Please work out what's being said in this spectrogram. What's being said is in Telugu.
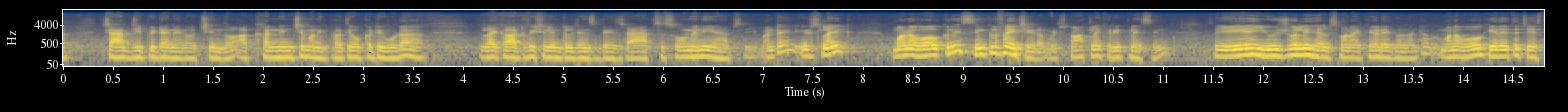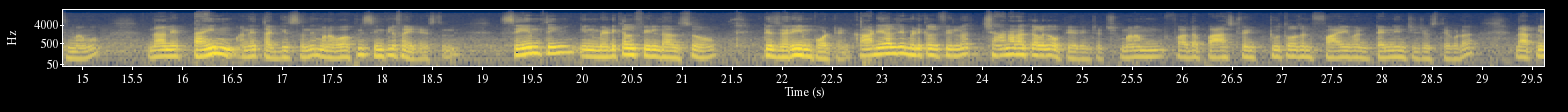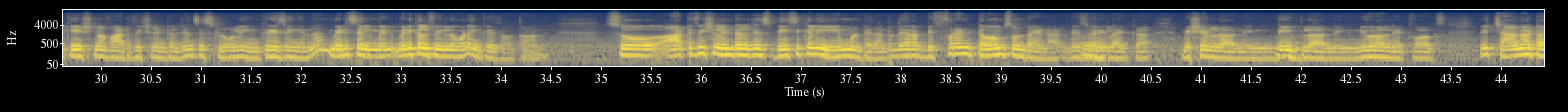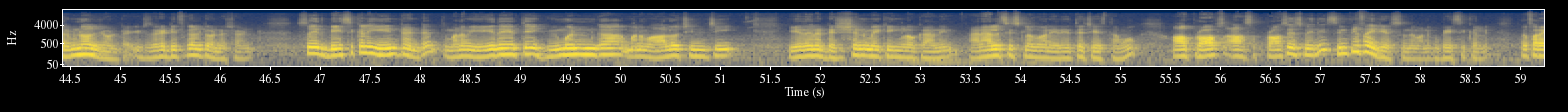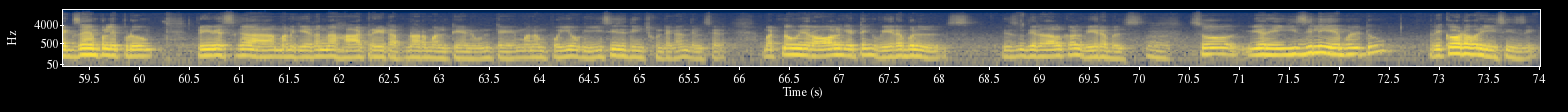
చాట్ జీపీటీ అనేది వచ్చిందో అక్కడి నుంచి మనకి ప్రతి ఒక్కటి కూడా like artificial intelligence based apps so many apps అంటే ఇట్స్ లైక్ మన వర్క్ని సింప్లిఫై చేయడం. It's not like replacing so AI usually helps మన ఎక్కడ అంటే మన వర్క్ ఏదైతే చేస్తున్నామో దాని టైం అనేది తగ్గిస్తుంది మన వర్క్ని సింప్లిఫై చేస్తుంది. Same thing in medical field also it is very important. Cardiology medical ఫీల్డ్లో చాలా రకాలుగా ఉపయోగించవచ్చు. మనం for the past twenty two thousand five and ten నుంచి చూస్తే కూడా the application of artificial intelligence is slowly increasing in the medicine medical ఫీల్డ్లో కూడా ఇంక్రీజ్ అవుతుంది సో ఆర్టిఫిషియల్ ఇంటెలిజెన్స్ బేసికలీ ఏముంటుంది అంటే దేర్ ఆర్ డిఫరెంట్ టర్మ్స్ ఉంటాయండి. It is very like machine learning deep learning neural networks ఇవి చాలా టర్మినాలజీ ఉంటాయి. It's very difficult to understand so ఇది బేసికలీ ఏంటంటే మనం ఏదైతే హ్యూమన్గా మనం ఆలోచించి ఏదైనా డెసిషన్ మేకింగ్లో కానీ అనాలిసిస్లో కానీ ఏదైతే చేస్తామో ఆ ప్రాసెస్ ఆ ప్రాసెస్ అనేది సింప్లిఫై చేస్తుంది మనకు బేసికల్లీ ఫర్ ఎగ్జాంపుల్ ఇప్పుడు ప్రీవియస్గా మనకి ఏదన్నా హార్ట్ రేట్ అబ్నార్మాలిటీ అని ఉంటే మనం పోయి ఒక ఈసీజీ దించుకుంటే కానీ తెలిసేది. But now we are all getting wearables there are all called wearables so we are easily able to record our ECG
